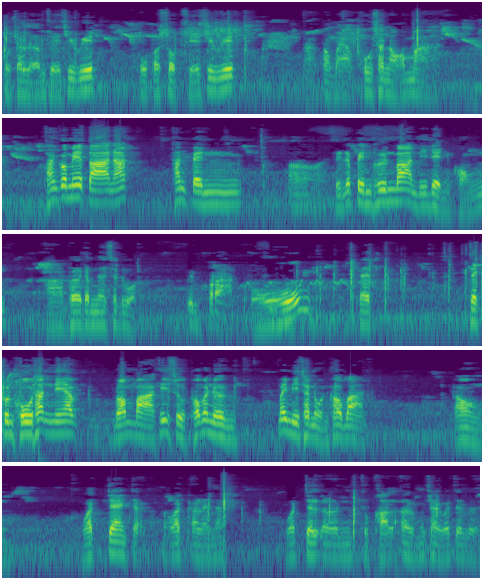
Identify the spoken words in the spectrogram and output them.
ครูเฉลิมเสียชีวิตครูประสบเสียชีวิตต้องไปเอาครูถนอมมา ท่านก็เมตตานะ ท่านเป็นเอ่อศิลปินพื้นบ้านดีเด่นของอาอำเภอดำเนินสะดวกเป็นปราดโอ้ยแต่แต่คุณครูท่านเนี้ยลำบากที่สุดเพราะว่าหนึ่งไม่มีถนนเข้าบ้าน ต้องวัดแจ้งจากวัดอะไรนะวัดเจริญสุขาเออไม่ใช่วัดเจริญ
